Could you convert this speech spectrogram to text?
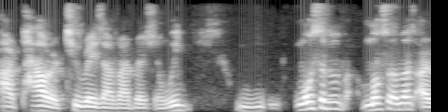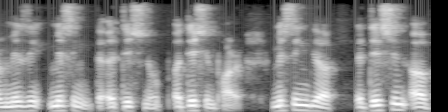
our power to raise our vibration. We most of most of us are missing missing the additional addition part, missing the addition of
